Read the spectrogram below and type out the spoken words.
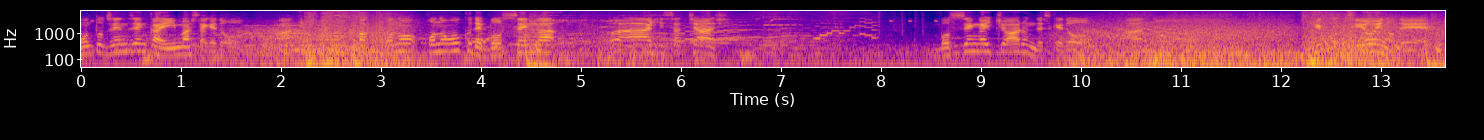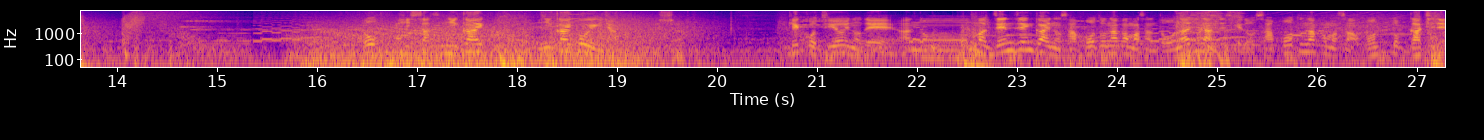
ほんと前々回言いましたけどあの、まあ、このこの奥でボス戦がうわー必殺チャージ。ボス戦が一応あるんですけどあの結構強いのでお必殺2回2回攻撃じゃん。結構強いのであのー、まあ、前々回のサポート仲間さんと同じなんですけどサポート仲間さんほんとガチで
